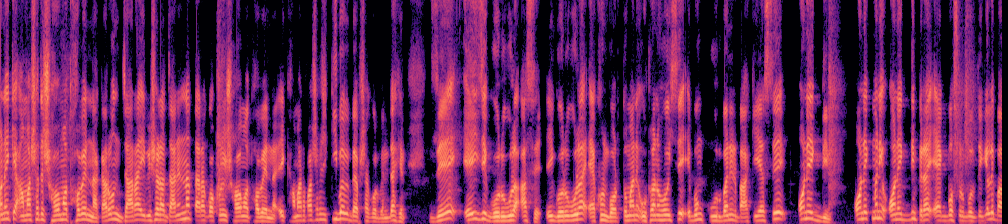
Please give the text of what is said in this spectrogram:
অনেকে আমার সাথে সহমত হবেন না, কারণ যারা এই বিষয়টা জানেন না, তারা কখনোই সহমত হবেন না। এই খামার পাশাপাশি কীভাবে ব্যবসা করবেন? দেখেন, যে এই যে গরুগুলো আছে, এই গরুগুলা এখন বর্তমানে উঠানো হয়েছে এবং কুরবানির বাকি আছে অনেক দিন। অনেক মানে অনেক দিন, প্রায় এক বছর বলতে গেলে বা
